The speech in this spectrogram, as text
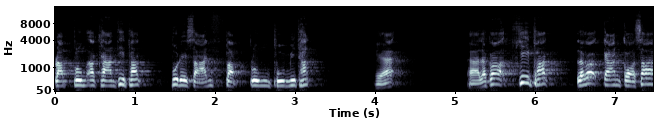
ปรับปรุงอาคารที่พักผู้โดยสาร ปรับปรุงภูมิทัศน์เนี่ยฮะอ่าแล้วก็ที่พักแล้วก็การก่อสร้าง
